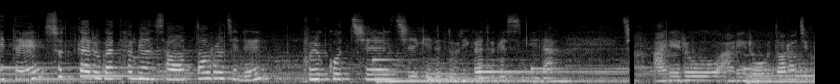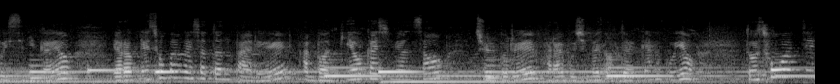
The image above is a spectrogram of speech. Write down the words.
이때 숯가루가 타면서 떨어지는 불꽃을 즐기는 놀이가 되겠습니다. 아래로 아래로 떨어지고 있으니까요. 여러분의 소망하셨던 바를 한번 기억하시면서 줄부를 바라보시면 어떨까 하고요. 또 소원지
